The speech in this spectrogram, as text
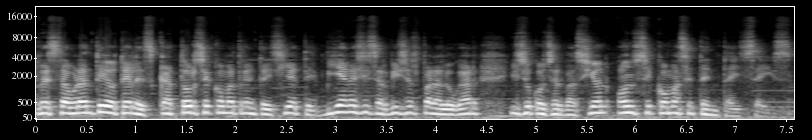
Restaurante y hoteles 14,37. Bienes y servicios para el hogar y su conservación 11,76.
